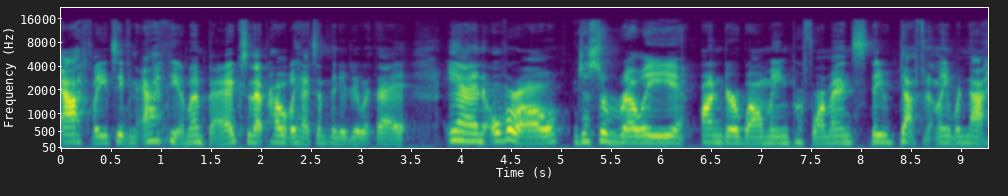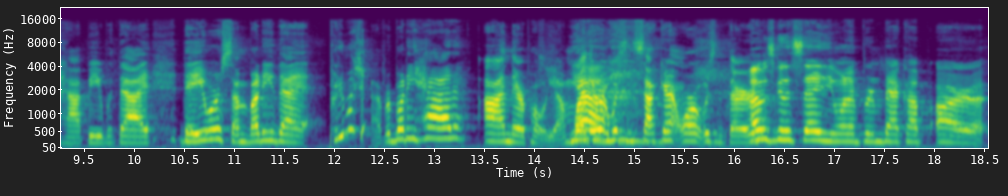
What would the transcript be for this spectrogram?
athletes even at the Olympics, so that probably had something to do with it. And overall, just a really underwhelming performance. They definitely were not happy with that. They were somebody that pretty much everybody had on their podium, whether it was in second or it was in third. I was gonna say, you want to bring back up our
